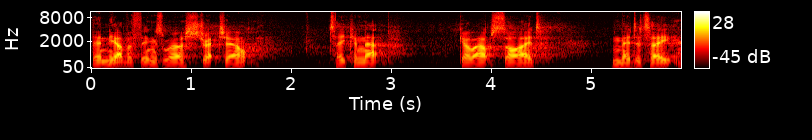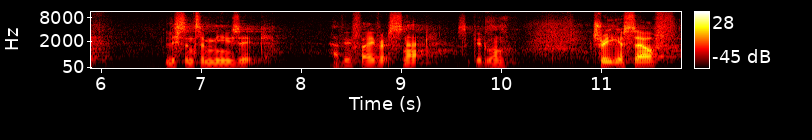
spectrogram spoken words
Then the other things were stretch out, take a nap, go outside, meditate, listen to music, have your favorite snack. It's a good one. Treat yourself,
